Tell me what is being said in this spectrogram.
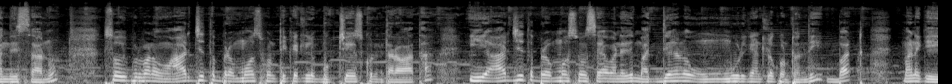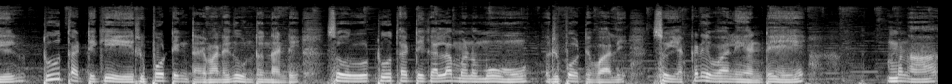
అందిస్తాను. సో ఇప్పుడు మనం ఆర్జిత బ్రహ్మోత్సవం టికెట్లు బుక్ చేసుకున్న తర్వాత ఈ ఆర్జిత బ్రహ్మోత్సవం సేవ అనేది మధ్యాహ్నం మూడు గంటలకు ఉంటుంది. బట్ మనకి టూ థర్టీకి రిపోర్టింగ్ టైం అనేది ఉంటుందండి. సో టూ థర్టీ కల్లా మనము రిపోర్ట్ ఇవ్వాలి. సో ఎక్కడ ఇవ్వాలి అంటే మన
